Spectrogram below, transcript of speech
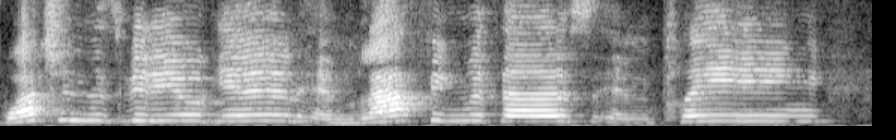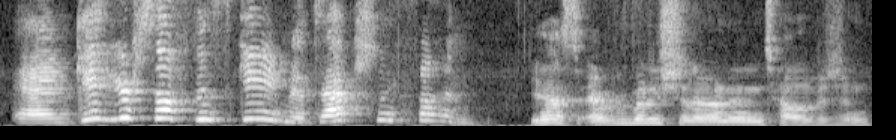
watching this video again and laughing with us and playing and get yourself this game. It's actually fun. Yes, everybody should own a Intellivision,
